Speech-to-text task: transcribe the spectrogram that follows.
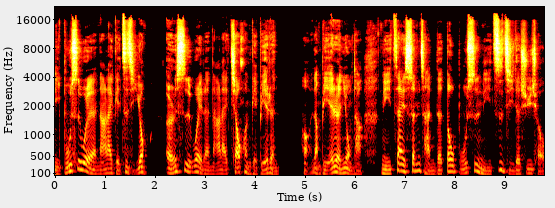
你不是为了拿来给自己用。而是为了拿来交换给别人，好，让别人用它。你在生产的都不是你自己的需求，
